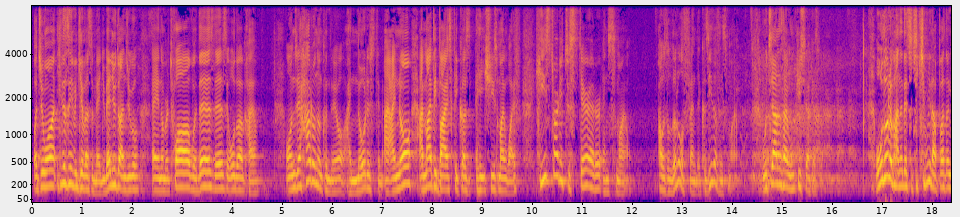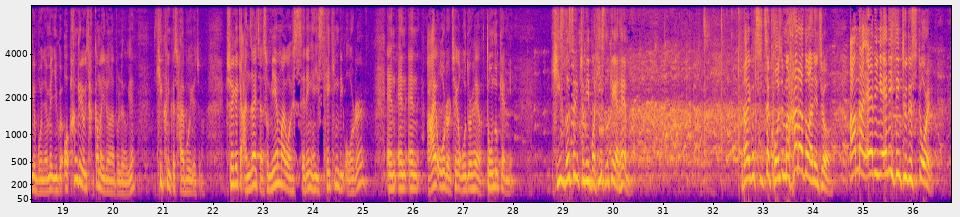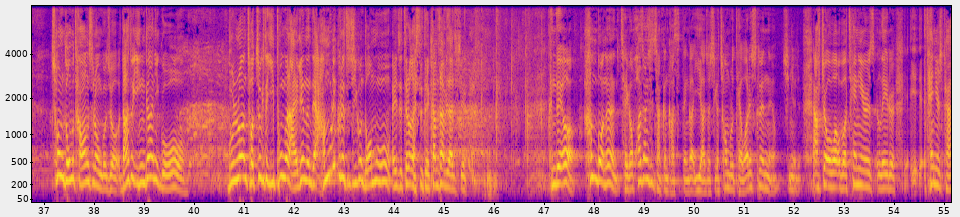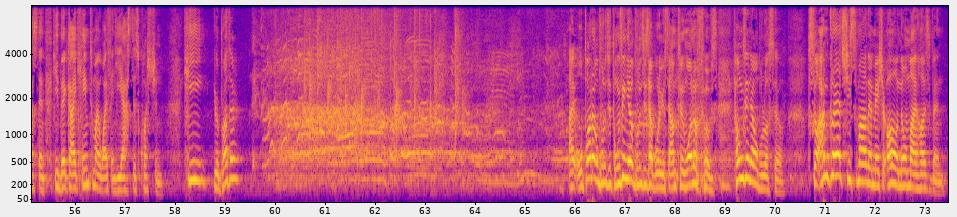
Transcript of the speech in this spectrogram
What you want? He doesn't even give us a menu. 메뉴도 안 주고, hey, number 12 with this, this, 오더하고 가요. 언제 하루는 근데요, I noticed him. I, I know I might be biased because he, she's my wife. He started to stare at her and smile. I was a little offended because he doesn't smile. 웃지 않은 사람이 웃기 시작했어요. 오더를 봤는데 진짜 기분이 나빴던 게 뭐냐면 이거 어, 한결 여기 잠깐만 일어나 볼래 여기 키 크니까 잘 보이겠죠. 저희가 이렇게 앉아 있잖아요. So me and my wife sitting and he's taking the order and and and I order 제가 오더해요. Don't look at me. He's listening to me but he's looking at him. 나 이거 진짜 거짓말 하나도 아니죠. I'm not adding anything to this story. 처음 너무 당황스러운 거죠. 나도 인간이고 물론 저쪽이 더 이쁜 건 알겠는데 아무리 그래도 이건 너무 이제 들어갔을 때 감사합니다 아저씨. 근데요, 한 번은 제가 화장실 잠깐 갔을 땐가 이 아저씨가 처음으로 대화를 시도했네요. 10년 전. After about 10 years later, 10 years passed, and he, that guy came to my wife and he asked this question. He, your brother? 아니, 오빠라고 부른지 동생이라고 부른지 잘 모르겠어요. 아무튼 one of those. 형제냐고 불렀어요. So I'm glad she smiled and made sure, oh, no, my husband.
